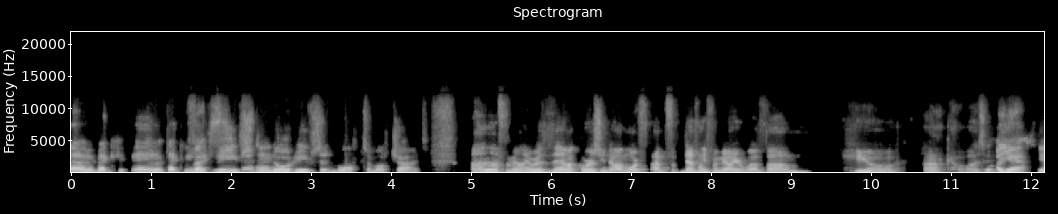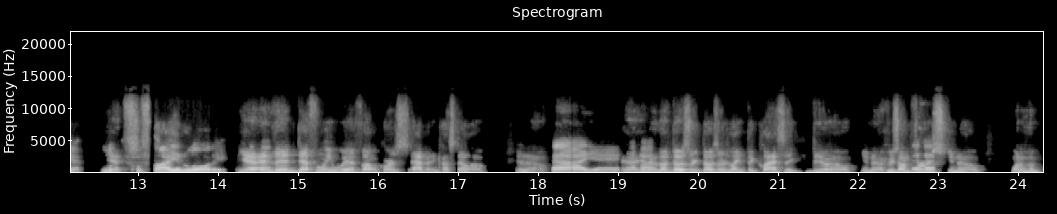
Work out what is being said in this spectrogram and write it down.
Uh, Rick, uh, Vic Reeves. Vic Reeves. Do Uh-huh. you know Reeves and Mortimer, Chad? I'm not familiar with them. Of course, you know, I'm more, I'm f- definitely familiar with um Hugh. Uh, what was it? Uh, yeah, yeah. Yeah. For Fry and Laurie. Yeah, Uh-huh. and then definitely with, um, of course, Abbott and Costello. You know, Ah, yeah. yeah, uh-huh. you know, th- those are those are like the classic duo. You know, who's on Uh-huh. first? You know, one of them,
